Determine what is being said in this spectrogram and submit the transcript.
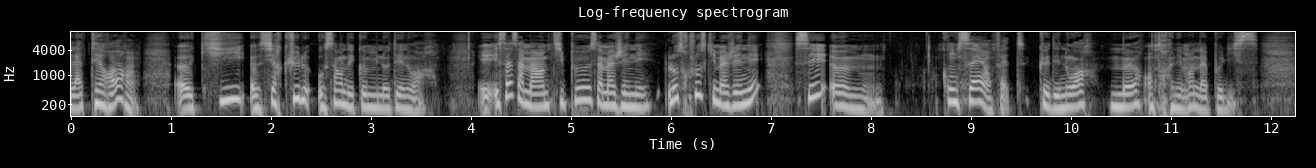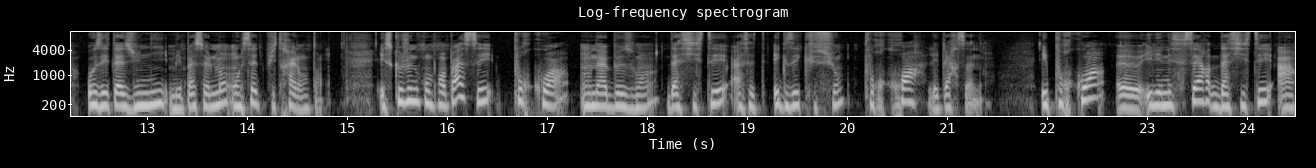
la, terreur euh, qui euh, circule au sein des communautés noires. Et, et ça, ça m'a un petit peu, ça m'a gêné. L'autre chose qui m'a gêné, c'est qu'on sait en fait que des Noirs meurent entre les mains de la police. Aux États-Unis, mais pas seulement, on le sait depuis très longtemps. Et ce que je ne comprends pas, c'est pourquoi on a besoin d'assister à cette exécution pour croire les personnes et pourquoi euh, il est nécessaire d'assister à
